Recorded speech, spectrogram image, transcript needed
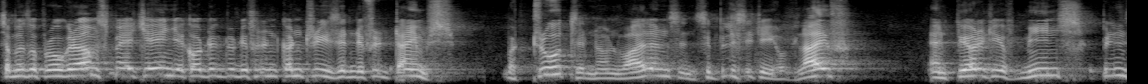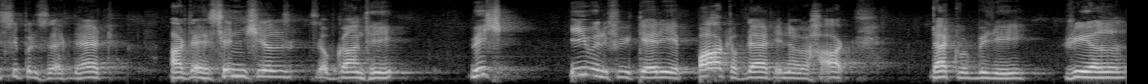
Some of the programs may change according to different countries and different times. But truth and non-violence and simplicity of life and purity of means, principles like that, are the essentials of Gandhi, which even if we carry a part of that in our heart, that would be the real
